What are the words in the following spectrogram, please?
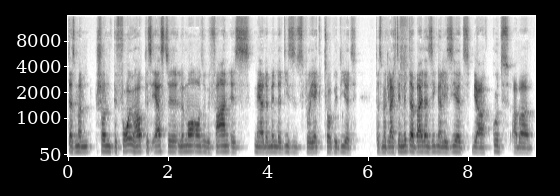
dass man schon bevor überhaupt das erste Le Mans-Auto gefahren ist, mehr oder minder dieses Projekt torpediert. Dass man gleich den Mitarbeitern signalisiert, ja gut, aber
